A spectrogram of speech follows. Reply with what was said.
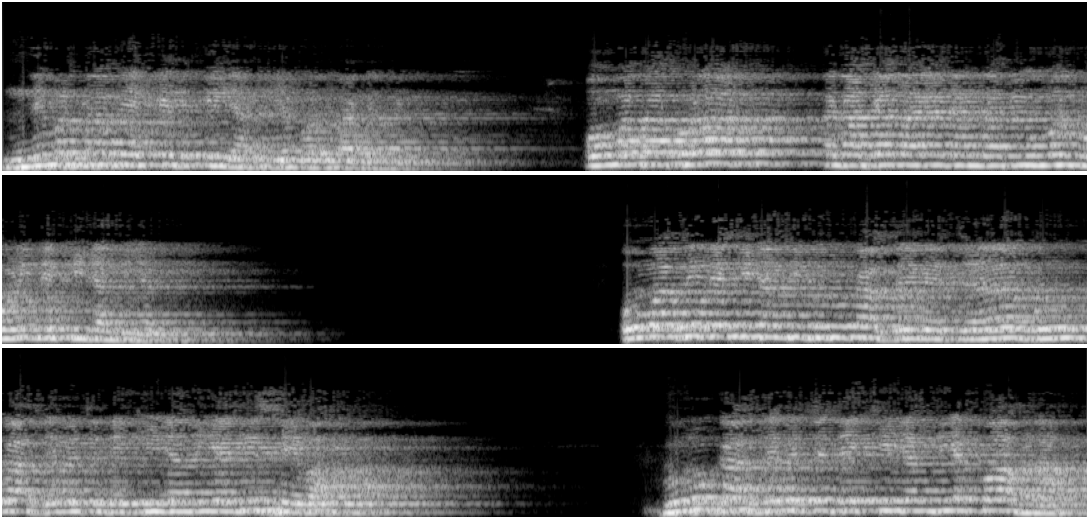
ਨਿਮਰਤਾ ਦੇਖ ਕੇ ਦਿੱਤੀ ਜਾਂਦੀ ਹੈ ਗੁਰਤਾ ਗੱਦੀ ਉਮਰ ਦਾ ਥੋੜਾ ਤਗਾਜਾ ਲਾਇਆ ਜਾਂਦਾ ਵੀ ਉਮਰ ਥੋੜੀ ਦੇਖੀ ਜਾਂਦੀ ਹੈ। ਉਮਰ ਨਹੀਂ ਦੇਖੀ ਜਾਂਦੀ, ਗੁਰੂ ਘਰ ਦੇ ਵਿੱਚ, ਗੁਰੂ ਘਰ ਦੇ ਵਿੱਚ ਦੇਖੀ ਜਾਂਦੀ ਹੈ ਜੀ ਸੇਵਾ। ਗੁਰੂ ਘਰ ਦੇ ਵਿੱਚ ਦੇਖੀ ਜਾਂਦੀ ਹੈ ਭਾਵਨਾ।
